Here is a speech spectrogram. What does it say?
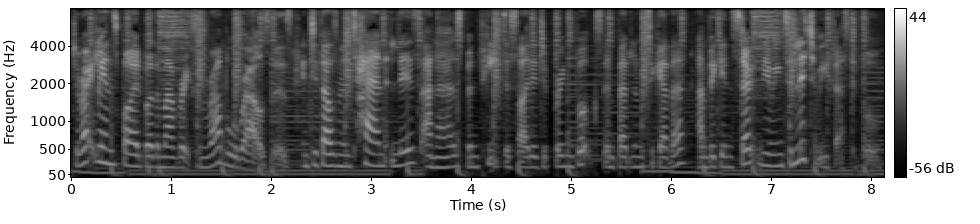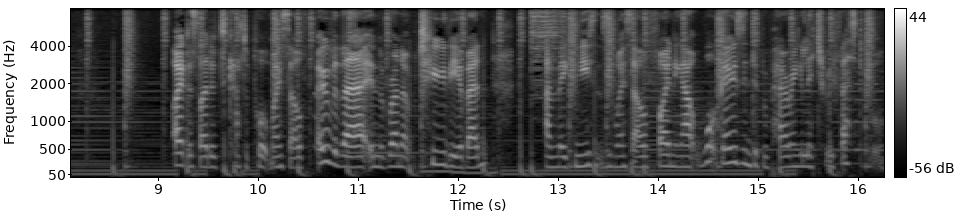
Directly inspired by the Mavericks and rabble rousers, in 2010, Liz and her husband Pete decided to bring books and Bedlam together and begin Stoke Newington Literary Festival. I decided to catapult myself over there in the run up to the event and make a nuisance of myself finding out what goes into preparing a literary festival.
